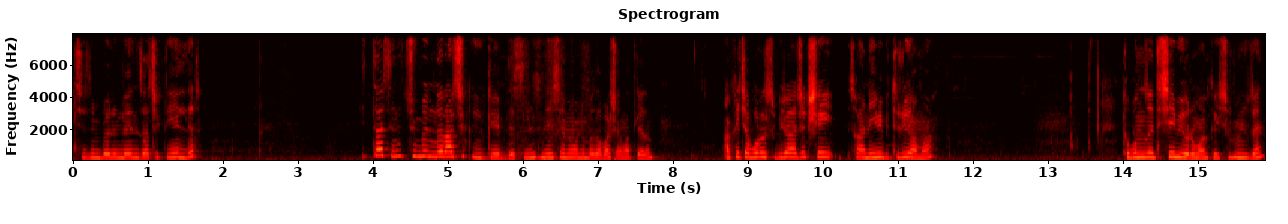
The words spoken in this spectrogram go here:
sizin bölümleriniz açık değildir. İsterseniz tüm bölümleri açık yükleyebilirsiniz. Neyse hemen onu da başlayalım atlayalım. Arkadaşlar burası birazcık şey sahneyi bitiriyor ama. Topunuza yetişemiyorum arkadaşlar o yüzden.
